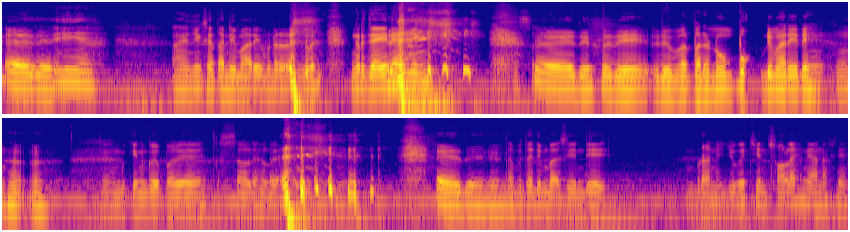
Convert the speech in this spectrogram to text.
Aduh. iya. Anjing setan di mari bener nger- ngerjainnya anjing. Aduh, udah udah pada numpuk di mari deh. Yang bikin gue pada kesel deh lu. Aduh. Tapi tadi Mbak Cindy berani juga Cin, soleh nih anaknya.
